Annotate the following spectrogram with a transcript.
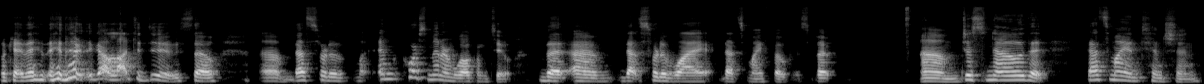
okay? They, they, they got a lot to do. So um, that's sort of my, and of course men are welcome too but um, that's sort of why that's my focus. But um, just know that that's my intention.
